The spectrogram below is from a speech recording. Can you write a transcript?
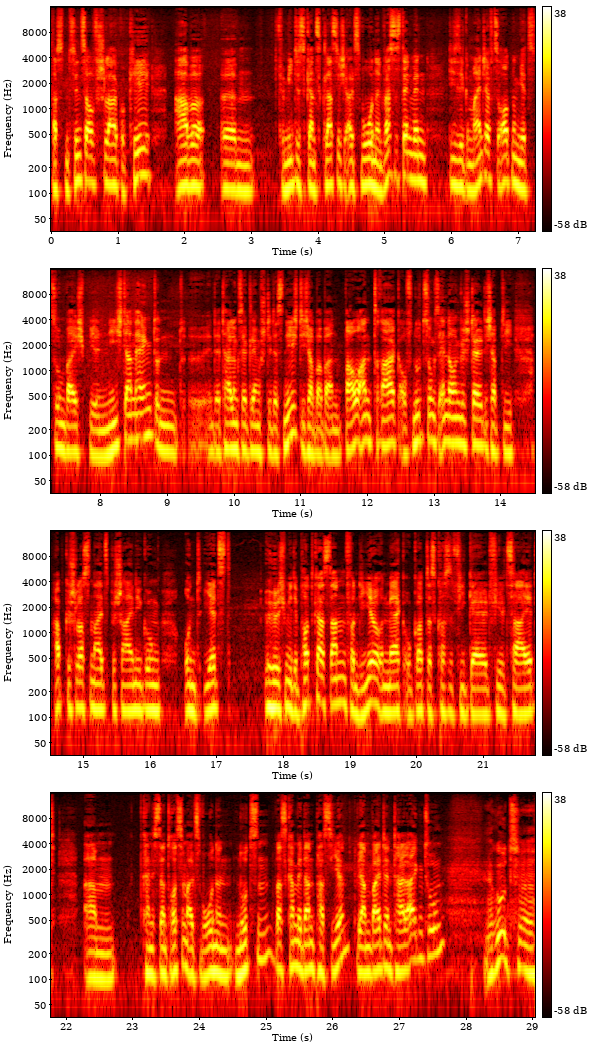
Hast einen Zinsaufschlag, okay. Aber ähm, vermietest ganz klassisch als Wohnen. Was ist denn, wenn diese Gemeinschaftsordnung jetzt zum Beispiel nicht anhängt und äh, in der Teilungserklärung steht das nicht. Ich habe aber einen Bauantrag auf Nutzungsänderung gestellt. Ich habe die Abgeschlossenheitsbescheinigung und jetzt höre ich mir den Podcast an von dir und merke, oh Gott, das kostet viel Geld, viel Zeit. Ähm, kann ich es dann trotzdem als Wohnen nutzen? Was kann mir dann passieren? Wir haben weiterhin Teileigentum. Ja gut, äh,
